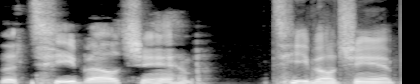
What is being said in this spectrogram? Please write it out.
the T Bell champ. T Bell champ,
